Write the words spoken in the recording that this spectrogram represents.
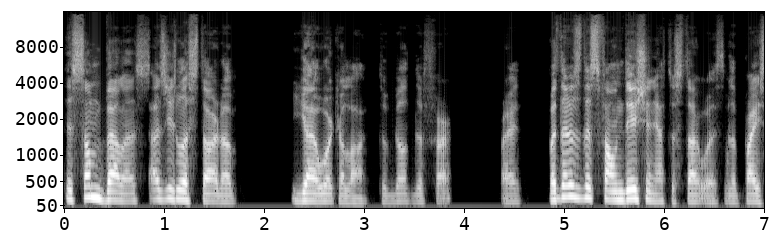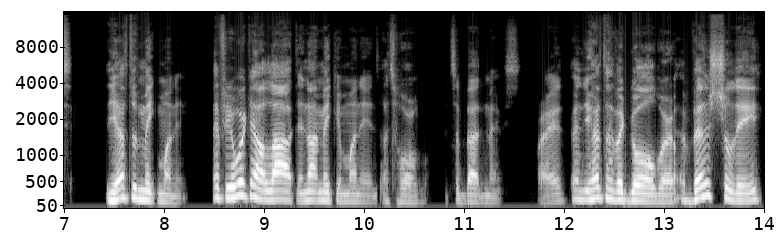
there's some balance. As you do a startup, you gotta work a lot to build the firm, right? But there's this foundation you have to start with, the pricing. You have to make money. If you're working a lot and not making money, that's horrible. It's a bad mix, right? And you have to have a goal where eventually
